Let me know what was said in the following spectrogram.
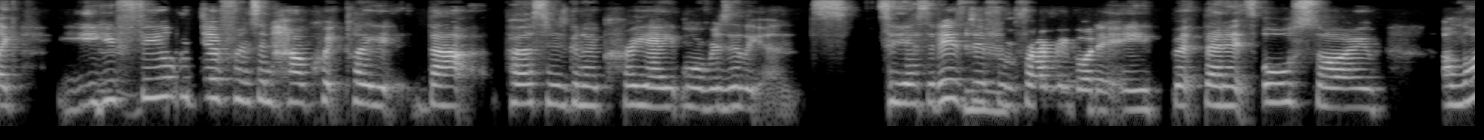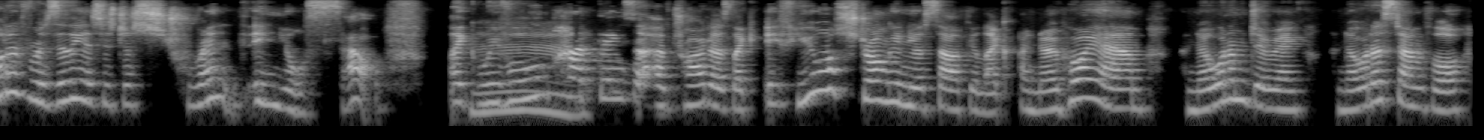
like, you mm-hmm. feel the difference in how quickly that person is going to create more resilience. So, yes, it is mm-hmm. different for everybody, but then it's also a lot of resilience is just strength in yourself. Like mm. we've all had mm. things that have tried us. Like if you are strong in yourself, you're like, I know who I am, I know what I'm doing, I know what I stand for,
